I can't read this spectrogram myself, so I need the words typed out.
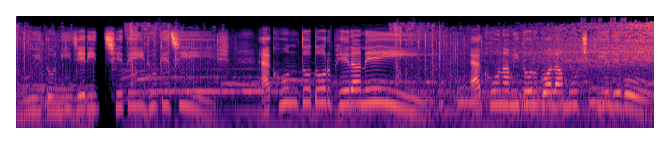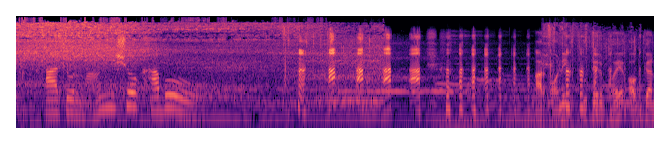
তুই তো নিজের ইচ্ছেতেই ঢুকেছিস। এখন তো তোর ফেরা নেই। এখন আমি তোর গলা মুচকিয়ে দেব আর তোর মাংস খাব। আর অনেক ভূতের ভয়ে অজ্ঞান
